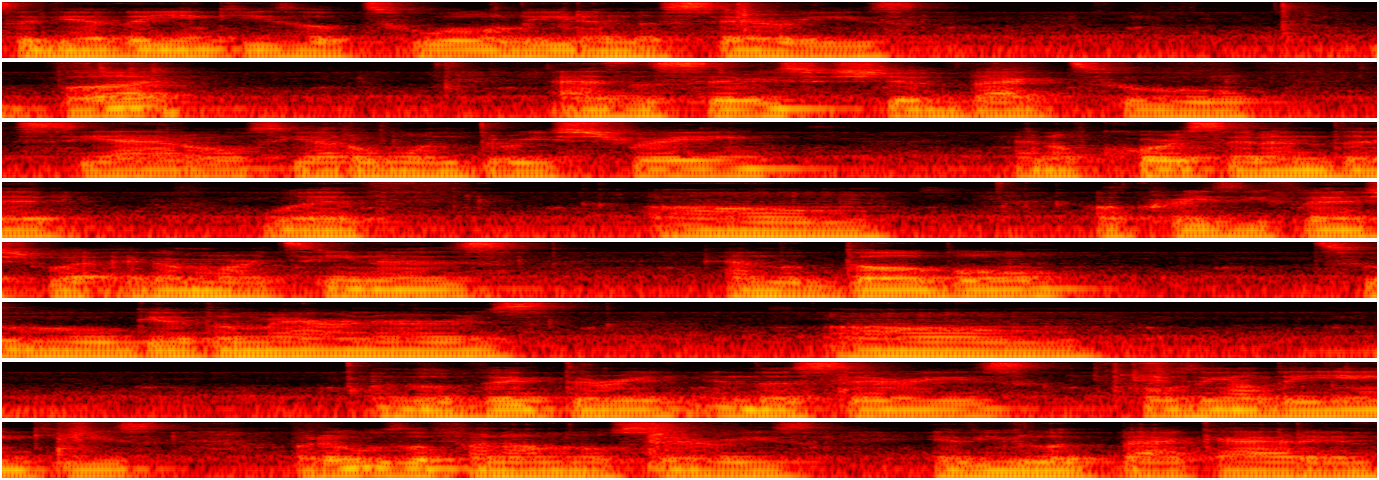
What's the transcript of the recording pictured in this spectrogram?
to give the Yankees a 2-0 lead in the series. But as the series shifted back to Seattle, Seattle won three straight. And of course it ended with um, a crazy finish with Edgar Martinez and the double to give the Mariners um, the victory in the series, closing out the Yankees. But it was a phenomenal series if you look back at it.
